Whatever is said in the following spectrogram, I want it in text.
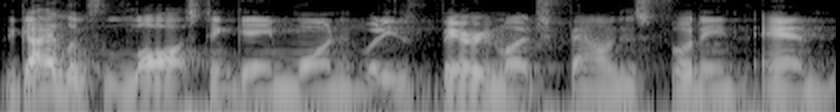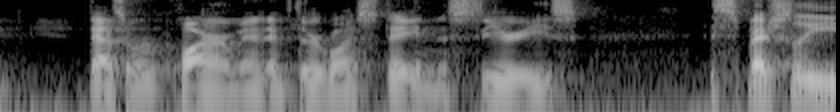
the guy looks lost in game one, but he's very much found his footing, and that's a requirement if they're going to stay in the series, especially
